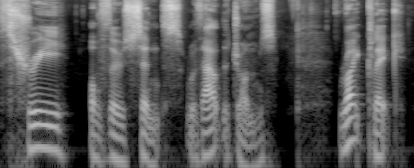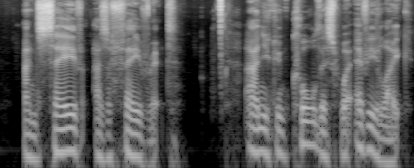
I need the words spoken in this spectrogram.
three of those synths without the drums. Right click and save as a favorite. And you can call this whatever you like.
